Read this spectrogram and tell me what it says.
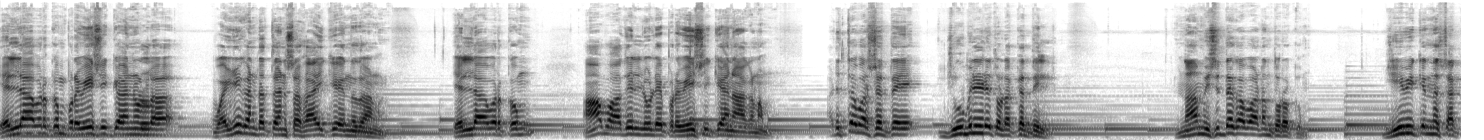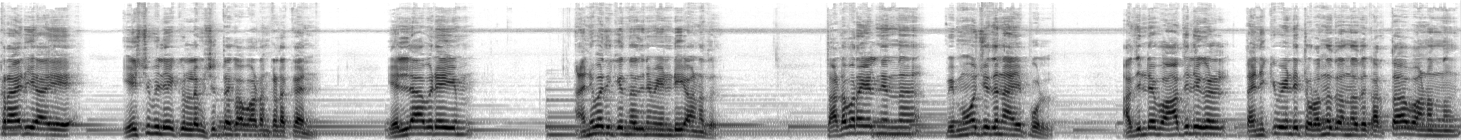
എല്ലാവർക്കും പ്രവേശിക്കാനുള്ള വഴി കണ്ടെത്താൻ സഹായിക്കുക എന്നതാണ്. എല്ലാവർക്കും ആ വാതിലിലൂടെ പ്രവേശിക്കാനാകണം. അടുത്ത വർഷത്തെ ജൂബിലിയുടെ തുടക്കത്തിൽ നാം വിശുദ്ധ കവാടം തുറക്കും. ജീവിക്കുന്ന സക്രാരിയായ യേശുവിലേക്കുള്ള വിശുദ്ധ കവാടം കടക്കാൻ എല്ലാവരെയും അനുവദിക്കുന്നതിന് വേണ്ടിയാണത്. തടവറയിൽ നിന്ന് വിമോചിതനായപ്പോൾ അതിന്റെ വാതിലുകൾ തനിക്ക് വേണ്ടി തുറന്നു തന്നത് കർത്താവാണെന്ന്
